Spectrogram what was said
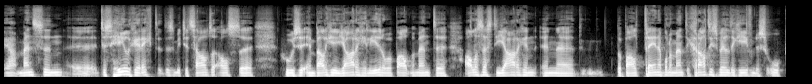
ja, mensen. het is heel gericht. Het is een beetje hetzelfde als hoe ze in België jaren geleden op een bepaald moment alle 16-jarigen een bepaald treinabonnement gratis wilden geven. Dus ook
